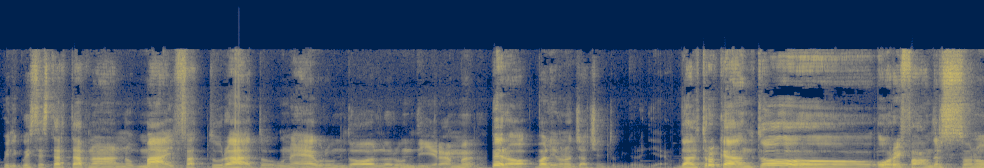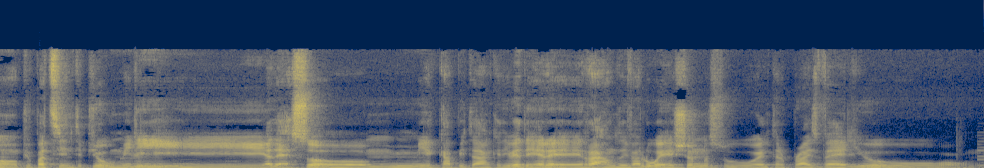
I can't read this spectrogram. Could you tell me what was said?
Quindi queste startup non hanno mai fatturato un euro, un dollaro, un dirham, però valevano già 100 milioni di euro. D'altro canto, ora i founders sono più pazienti, più umili. Adesso mi capita anche di vedere round evaluation su enterprise value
